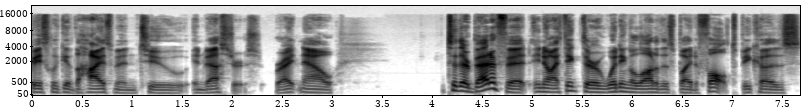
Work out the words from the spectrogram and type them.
basically give the Heisman to investors. Right now. To their benefit, you know, I think they're winning a lot of this by default because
